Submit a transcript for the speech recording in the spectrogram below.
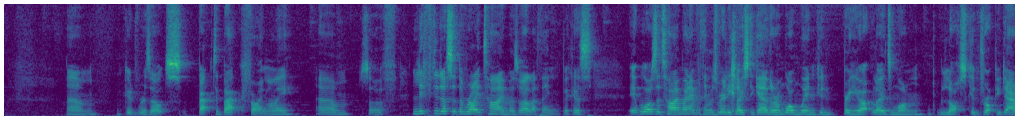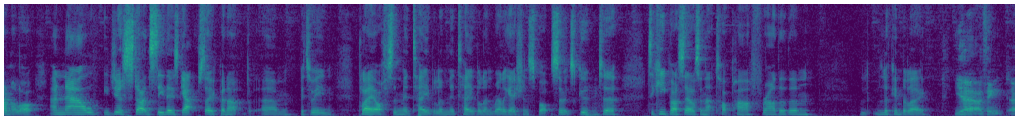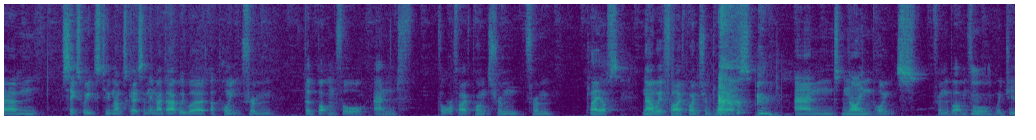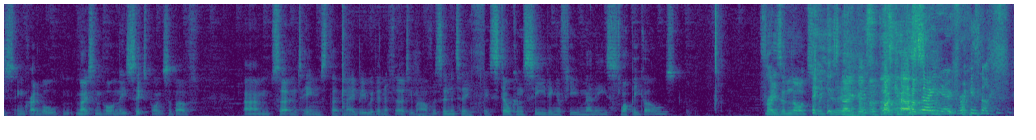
um, good results back to back finally. Um, sort of lifted us at the right time as well, I think, because it was a time when everything was really close together and one win could bring you up loads and one loss could drop you down a lot. And now you're just starting to see those gaps open up um, between playoffs and mid-table and mid-table and relegation spots. So it's good Mhm. to to keep ourselves in that top half rather than l- looking below. Yeah, I think um, six weeks, two months ago, something like that, we were a point from the bottom four and four or five points from from playoffs. Now we're five points from playoffs and nine points from the bottom four, Mm. which is incredible. Most importantly, six points above um, certain teams that may be within a 30 mile vicinity. Still conceding a few many sloppy goals. Fraser nods, which is no good for It's podcasts. radio, Fraser.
